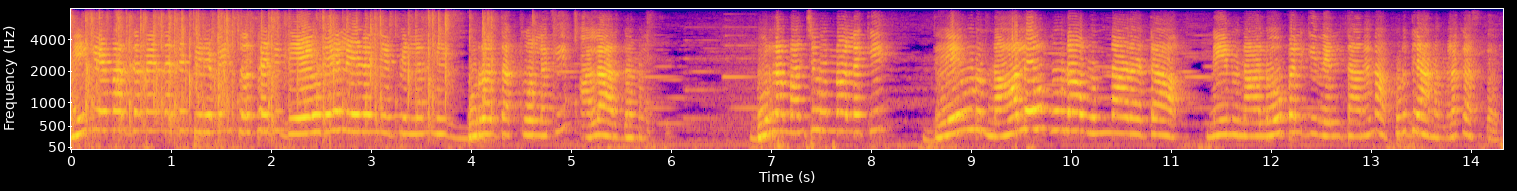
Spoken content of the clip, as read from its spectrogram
మీకేమర్థమైందంటే పిరమిడ్ సొసైటీ దేవుడే లేడని చెప్పిందని మీకు బుర్ర తక్కువలకి అలా అర్థమైంది. బుర్ర మంచిగా ఉన్నోళ్ళకి దేవుడు నాలో కూడా ఉన్నాడట నేను నా లోపలికి వెళ్తానని అప్పుడు ధ్యానంలోకి వస్తారు.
